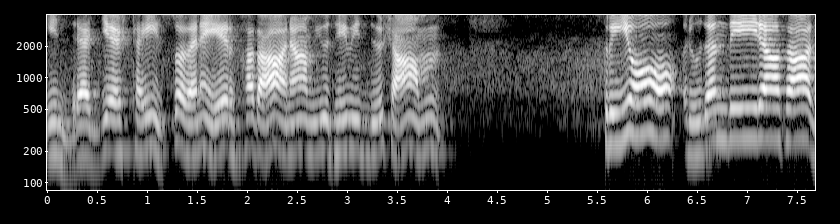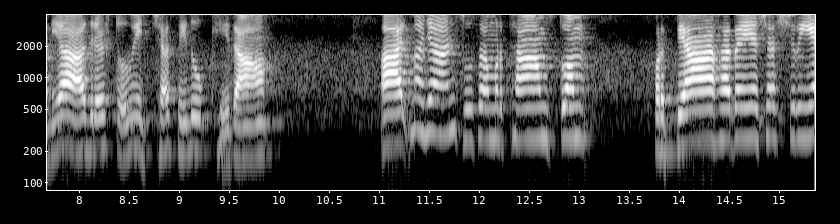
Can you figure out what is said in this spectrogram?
ഇന്ദ്രജ്യേഷ്ഠൈः സ്വതനൈർഹതാനാം യുധി വിദ്വിഷാം. സ്ത്രീയോ രുദന്തീരാസാദ്യാ ദ്രഷ്ടുമിച്ഛസി ദുഃഖിത. ആത്മജാൻ സുസമൃദ്ധാം സ്വം പ്രത്യാഹതയശ്രിയ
